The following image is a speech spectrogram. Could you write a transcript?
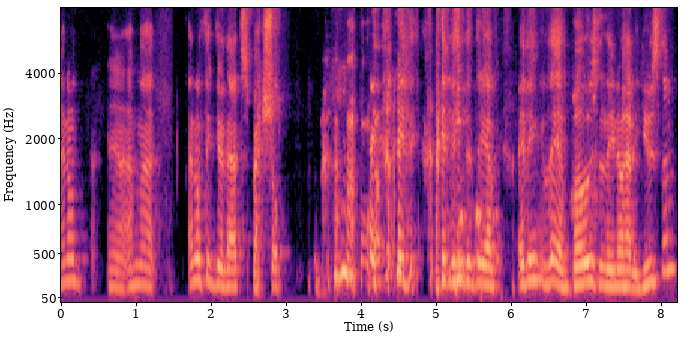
I don't. Yeah, I'm not. I don't think they're that special. I, I, thi- I think that they have. I think that they have bows and they know how to use them.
